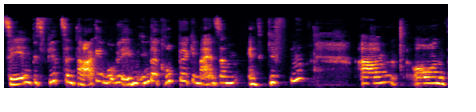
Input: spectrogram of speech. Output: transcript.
10 bis 14 Tage, wo wir eben in der Gruppe gemeinsam entgiften. Ähm, und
